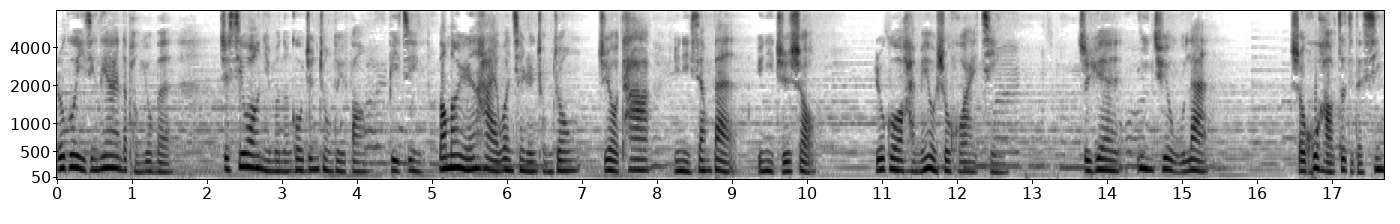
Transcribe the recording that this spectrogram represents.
如果已经恋爱的朋友们，只希望你们能够尊重对方，毕竟茫茫人海、万千人丛中，只有他与你相伴，与你执手。如果还没有收获爱情，只愿宁缺毋滥，守护好自己的心，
